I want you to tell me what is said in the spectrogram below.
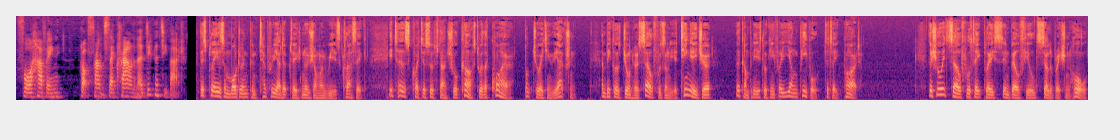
for having got France their crown and their dignity back. This play is a modern, contemporary adaptation of Jean Anouilh's classic. It has quite a substantial cast, with a choir punctuating the action. And because Joan herself was only a teenager, the company is looking for young people to take part. The show itself will take place in Bellfield's Celebration Hall,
